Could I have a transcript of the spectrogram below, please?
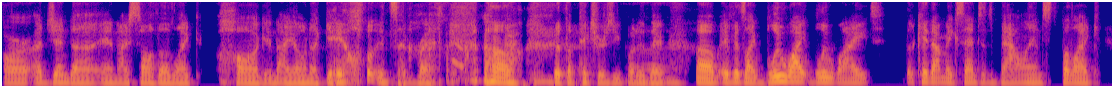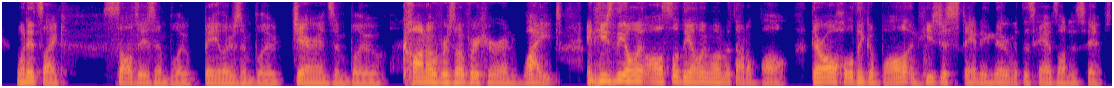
our agenda and I saw the like hog and Iona Gael and said red um, with the pictures you put in there. Uh. Um, if it's like blue, white, blue, white, okay, that makes sense. It's balanced. But like when it's like Sol-Jay's in blue, Baylor's in blue, Jaren's in blue, Conover's over here in white, and he's the only also the only one without a ball. They're all holding a ball, and he's just standing there with his hands on his hips.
